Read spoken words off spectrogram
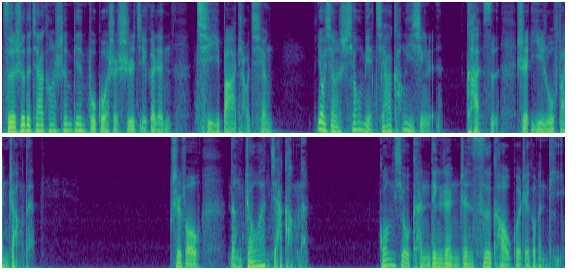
此时的家康身边不过是十几个人，七八条枪，要想消灭家康一行人，看似是易如反掌的。是否能招安家康呢？光秀肯定认真思考过这个问题，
